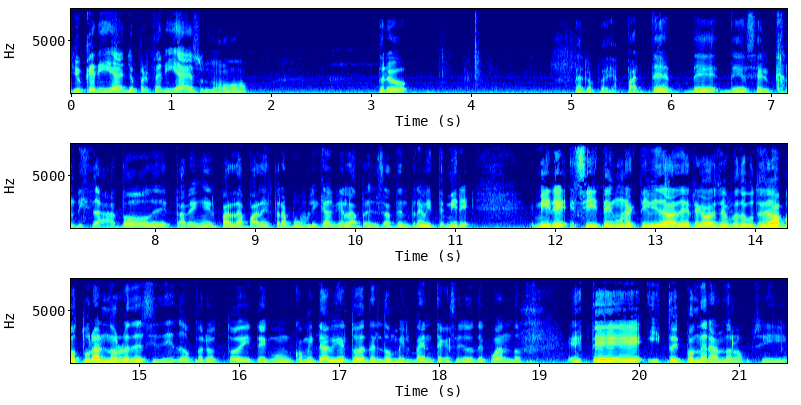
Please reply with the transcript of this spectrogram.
yo quería, yo prefería eso. No. Pero pero pues es parte de, de ser candidato o de estar en el, la palestra pública que la prensa te entreviste. Mire, mire, sí, tengo una actividad de recaudación de. ¿Usted se va a postular? No lo he decidido, pero estoy, tengo un comité abierto desde el 2020, qué sé yo desde cuándo, este, y estoy ponderándolo, sí,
